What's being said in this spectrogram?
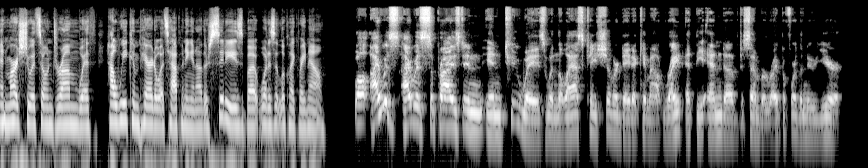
and marched to its own drum with how we compare to what's happening in other cities. But what does it look like right now? Well, I was I was surprised in in two ways when the last Case-Shiller data came out right at the end of December, right before the new year.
